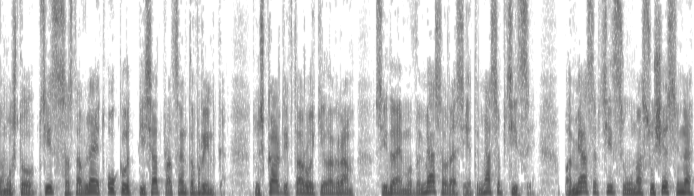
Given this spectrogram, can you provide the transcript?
потому что птица составляет около 50% рынка. То есть каждый второй килограмм съедаемого мяса в России – это мясо птицы. По мясу птицы у нас существенно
